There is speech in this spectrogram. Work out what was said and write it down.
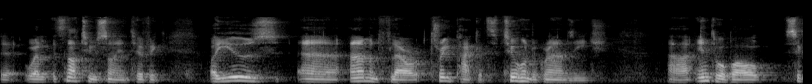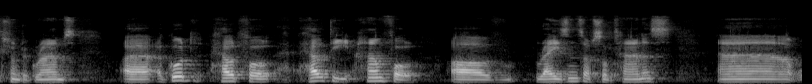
uh, well, it's not too scientific. I use uh, almond flour, three packets, 200 grams each, uh, into a bowl, 600 grams, uh, a good, helpful, healthy handful of raisins or sultanas. Uh,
